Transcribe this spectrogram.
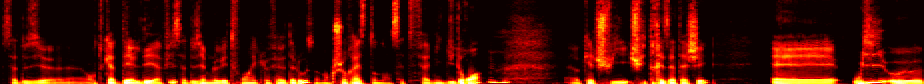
sa deuxième, en tout cas DLD a fait sa deuxième levée de fonds avec Lefebvre Dalloz. Donc je reste dans cette famille du droit mm-hmm. auquel je suis, je suis très attaché. Et oui, euh,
